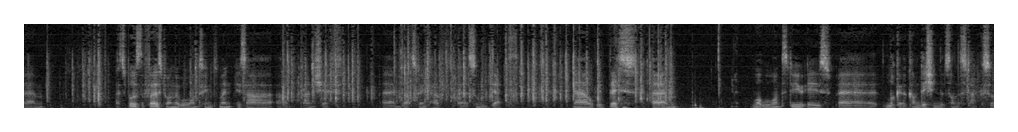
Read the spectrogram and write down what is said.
Um, I suppose the first one that we'll want to implement is our, our branch if. Um, that's going to have uh, some depth. Now with this, um, what we'll want to do is uh, look at a condition that's on the stack. So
